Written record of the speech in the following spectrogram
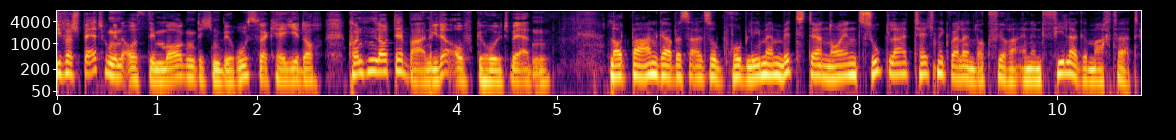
Die Verspätungen aus dem morgendlichen Berufsverkehr jedoch konnten laut der Bahn wieder aufgeholt werden. Laut Bahn gab es also Probleme mit der neuen Zugleittechnik, weil ein Lokführer einen Fehler gemacht hat.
